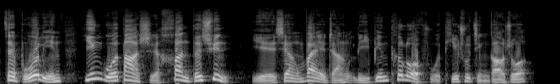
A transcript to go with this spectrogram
在柏林，英国大使汉德逊也向外长里宾特洛甫提出警告说：“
